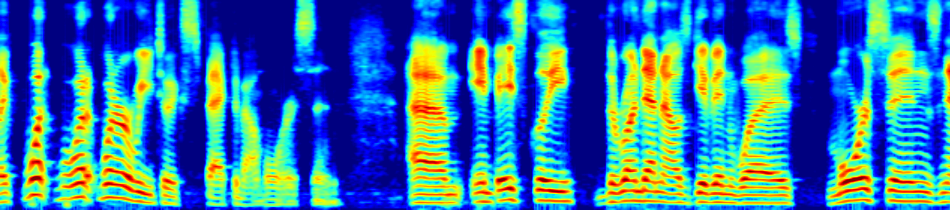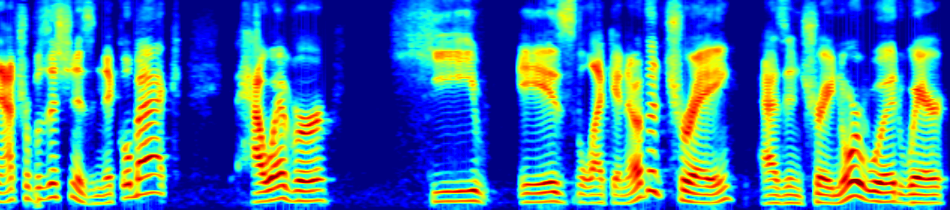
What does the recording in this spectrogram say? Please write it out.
like what what what are we to expect about Morrison? Um, and basically, the rundown I was given was Morrison's natural position is nickelback. However, he is like another Trey, as in Tre Norwood, where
